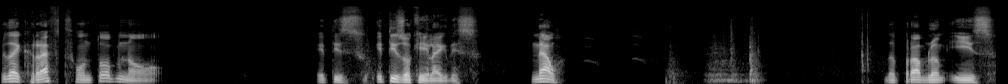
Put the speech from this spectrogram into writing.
Should I craft on top? No. It is it is okay like this. Now. The problem is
